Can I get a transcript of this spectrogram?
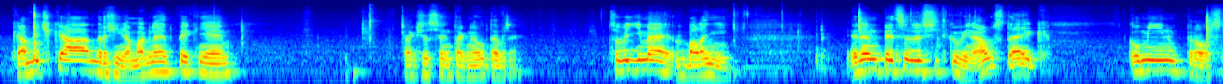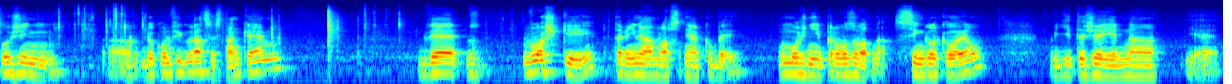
Krabička drží na magnet pěkně, takže se jen tak neotevře. Co vidíme v balení? Jeden 510 náustek, komín pro složení do konfigurace s tankem, dvě vložky, které nám vlastně jakoby umožní provozovat na single coil. Vidíte, že jedna je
